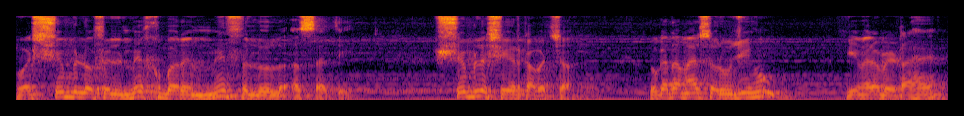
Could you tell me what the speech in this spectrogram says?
وہ شبل فی المخبر مثل الاسدی شبل شیر کا بچہ۔ وہ کہتا، میں سروجی ہوں، یہ میرا بیٹا ہے،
